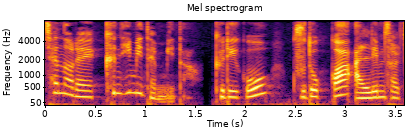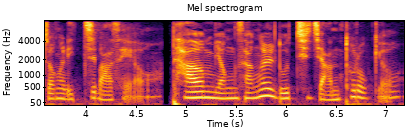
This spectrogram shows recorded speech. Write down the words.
채널에 큰 힘이 됩니다. 그리고 구독과 알림 설정을 잊지 마세요. 다음 영상을 놓치지 않도록요.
